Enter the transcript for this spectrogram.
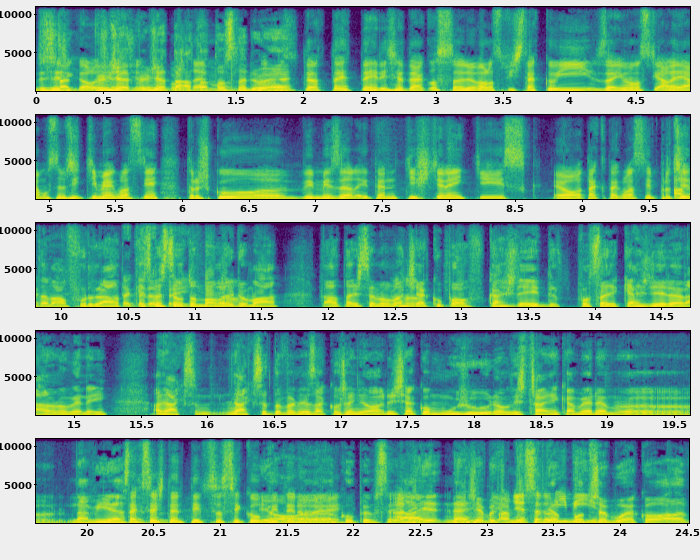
ty jsi Tak říkal, vím, že, že vím, že to táta téma. to sleduje. tak te, tehdy se to jako sledoval, spíš takový zajímavosti, ale já musím říct tím, jak vlastně trošku eh, vymizel i ten tištěný tisk, jo, tak tak vlastně, A protože ten mám furt rád. Tak jsme se o tom bavili no. doma. Táta, když jsem byl mladší, kupoval v, každý, v podstatě každý den ráno noviny a nějak, jsem, nějak se to ve mně zakořenilo. A když jako můžu, nebo když třeba někam jedem uh, na výjezd, tak seš ten typ, co si koupí jo, ty jo, noviny. koupím si. Ale- Ale ne, že bych A mně se to měl potřebu, jako, ale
